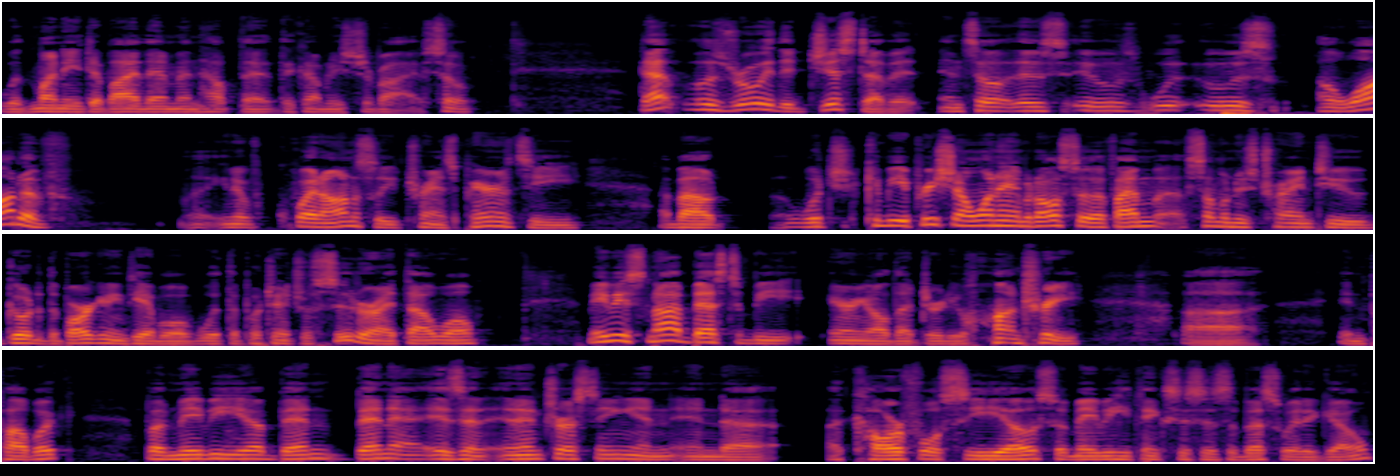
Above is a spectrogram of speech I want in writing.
with money to buy them and help the, the company survive. So that was really the gist of it. And so it was it was it was a lot of you know quite honestly transparency about which can be appreciated on one hand, but also if I'm someone who's trying to go to the bargaining table with the potential suitor, I thought, well, maybe it's not best to be airing all that dirty laundry uh, in public. But maybe uh, Ben Ben is an, an interesting and, and uh, a colorful CEO, so maybe he thinks this is the best way to go.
